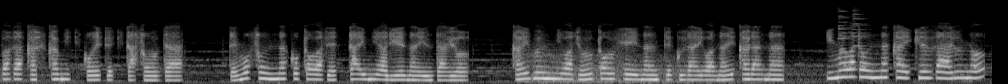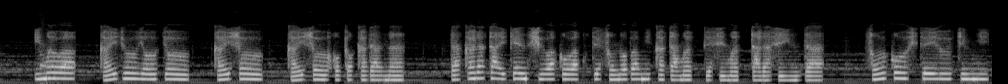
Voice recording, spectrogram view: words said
葉がかすかに聞こえてきたそうだ。でもそんなことは絶対にありえないんだよ。海軍には上等兵なんてくらいはないからな。今はどんな階級があるの？今は、海上幼鳥、海将、海将補とかだな。だから体験手は怖くてその場に固まってしまったらしいんだ。そうこうしているうちに、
